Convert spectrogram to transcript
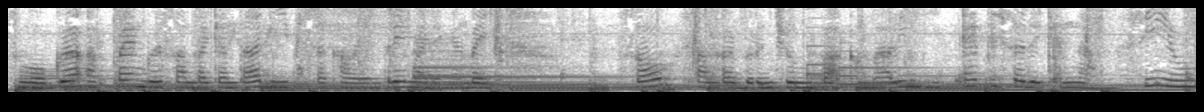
Semoga apa yang gue sampaikan tadi bisa kalian terima dengan baik. So, sampai berjumpa kembali di episode ke-6. See you!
